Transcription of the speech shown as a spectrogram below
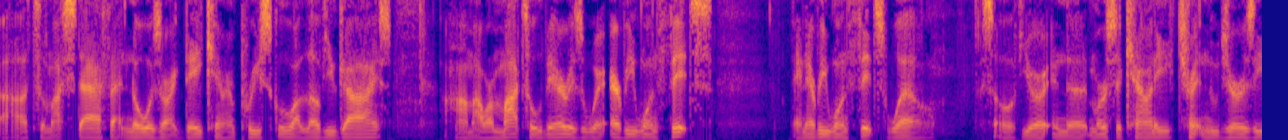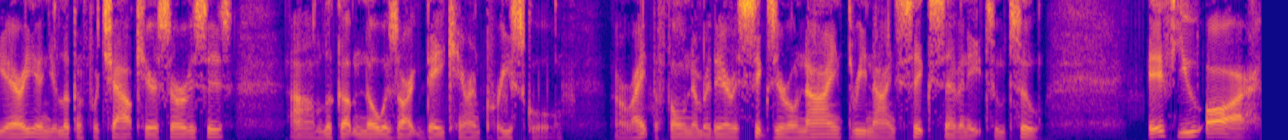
uh, to my staff at Noah's Ark Daycare and Preschool. I love you guys. Um, our motto there is where everyone fits and everyone fits well. So if you're in the Mercer County, Trenton, New Jersey area and you're looking for child care services, um, look up Noah's Ark Daycare and Preschool. All right. The phone number there is 609 396 7822. If you are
